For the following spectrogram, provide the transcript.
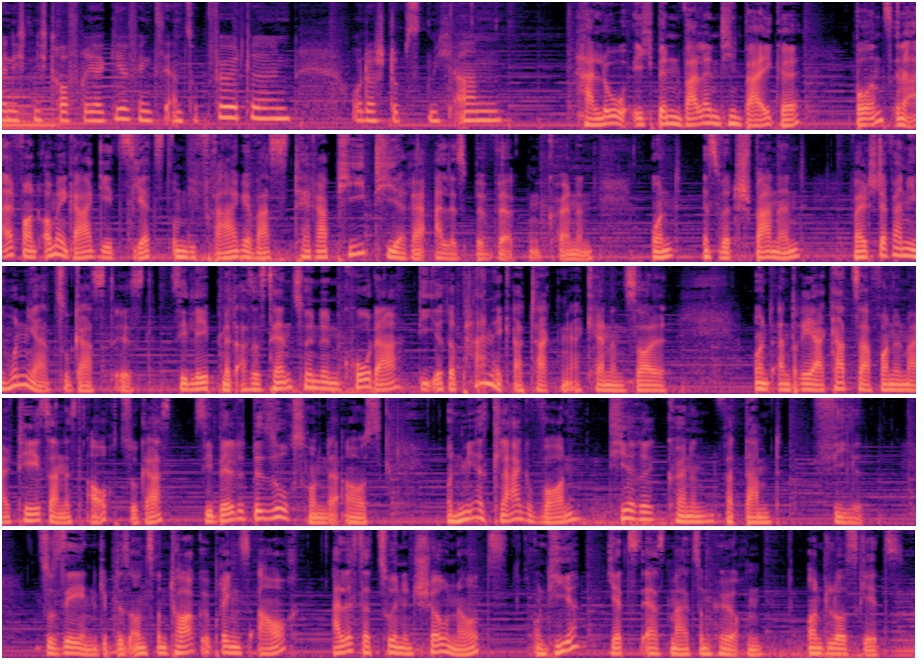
wenn ich nicht darauf reagiere, fängt sie an zu pföteln oder stupst mich an. Hallo, ich bin Valentin Beike. Bei uns in Alpha und Omega geht es jetzt um die Frage, was Therapietiere alles bewirken können. Und es wird spannend, weil Stefanie Hunja zu Gast ist. Sie lebt mit Assistenzhündin Koda, die ihre Panikattacken erkennen soll. Und Andrea Katzer von den Maltesern ist auch zu Gast. Sie bildet Besuchshunde aus. Und mir ist klar geworden, Tiere können verdammt viel. Zu sehen gibt es unseren Talk übrigens auch. Alles dazu in den Show Notes. Und hier jetzt erstmal zum Hören. Und los geht's.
